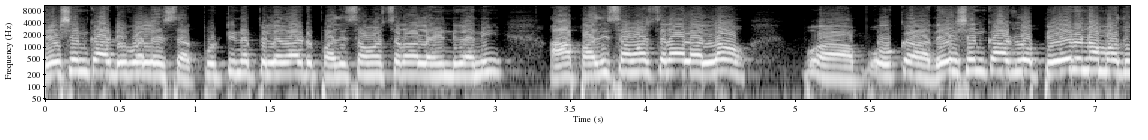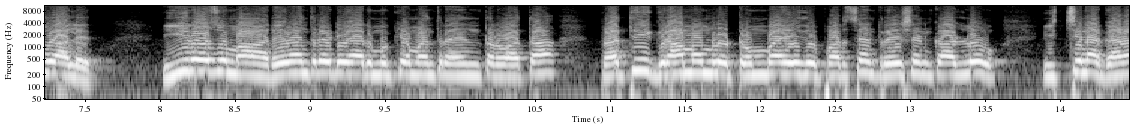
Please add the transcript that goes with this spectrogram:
రేషన్ కార్డు ఇవ్వలేదు సార్ పుట్టిన పిల్లగాడు పది సంవత్సరాలు అయింది కానీ ఆ పది సంవత్సరాలలో ఒక రేషన్ కార్డులో పేరు నమోదు కాలేదు. ఈరోజు మా రేవంత్ రెడ్డి గారు ముఖ్యమంత్రి అయిన తర్వాత ప్రతి గ్రామంలో తొంభై ఐదు పర్సెంట్ రేషన్ కార్డులు ఇచ్చిన ఘన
